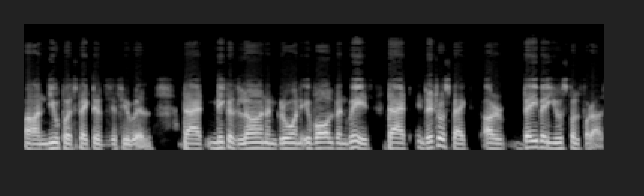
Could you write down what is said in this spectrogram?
uh, new perspectives, if you will, that make us learn and grow and evolve in ways that, in retrospect, are very, very useful for us.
